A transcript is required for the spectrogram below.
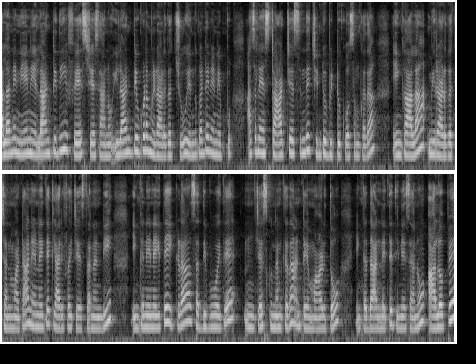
అలానే నేను ఎలాంటిది ఫేస్ చేశాను ఇలాంటివి కూడా మీరు అడగచ్చు. ఎందుకంటే నేను ఎప్పుడు అసలు నేను స్టార్ట్ చేసింది చింటూ బిట్టు కోసం కదా. ఇంకా అలా మీరు అడగచ్చు అనమాట నేనైతే క్లారిఫై చేస్తానండి. ఇంకా నేనైతే ఇక్కడ సద్దిబు అయితే చేసుకున్నాను కదా అంటే మాడుతో. ఇంకా దాన్ని అయితే తినేసాను ఆలోపే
